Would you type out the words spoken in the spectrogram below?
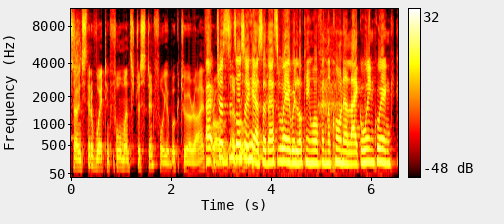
So instead of waiting four months, Tristan, for your book to arrive, Uh, from Tristan's abroad, also here, so that's where we're looking off in the corner, like wink, wink.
